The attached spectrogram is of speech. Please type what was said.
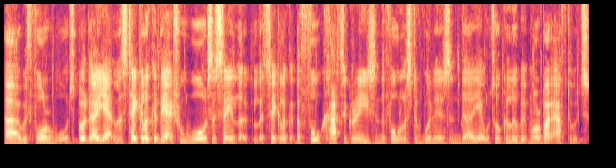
uh, with four awards. But uh, yeah, let's take a look at the actual awards. Let's say, look, let's take a look at the full categories and the full list of winners, and uh, yeah, we'll talk a little bit more about it afterwards.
